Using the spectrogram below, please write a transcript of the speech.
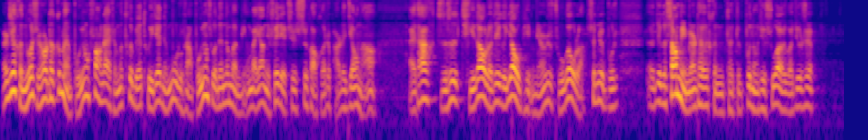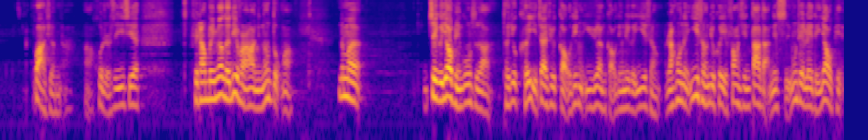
而且很多时候他根本不用放在什么特别推荐的目录上，不用说的那么明白，让你非得吃思考盒子牌的胶囊，哎，他只是提到了这个药品名就足够了，甚至不是，呃，这个商品名他很他就不能去说了，对吧？就是化学名啊，或者是一些非常微妙的地方啊，你能懂啊？那么，这个药品公司啊，他就可以再去搞定医院，搞定这个医生，然后呢，医生就可以放心大胆的使用这类的药品，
